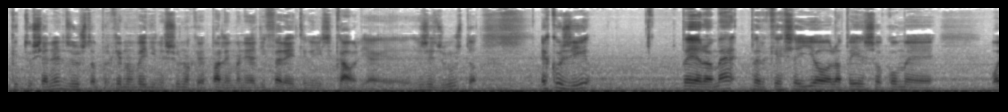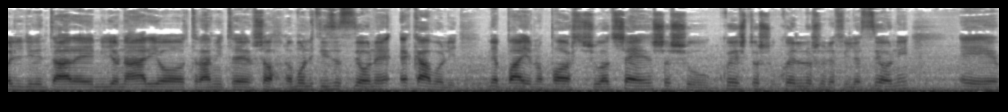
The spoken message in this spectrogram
che tu sia nel giusto perché non vedi nessuno che parla in maniera differente, quindi si cavoli, è, è giusto. E così per me, perché se io la penso come voglio diventare milionario tramite so, la monetizzazione e cavoli mi appaiono post su AdSense su questo, su quello, sulle affiliazioni e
